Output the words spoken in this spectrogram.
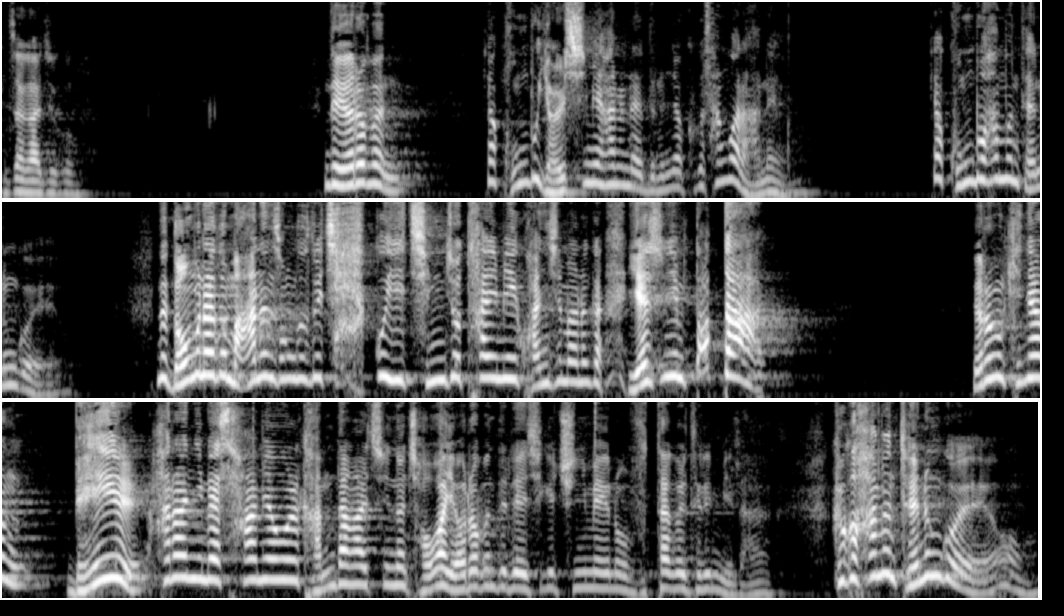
앉아가지고. 근데 여러분, 그냥 공부 열심히 하는 애들은요, 그거 상관 안 해요. 그냥 공부하면 되는 거예요. 근데 너무나도 많은 성도들이 자꾸 이 징조 타이밍에 관심하는 거 예수님 떴다! 여러분 그냥 매일 하나님의 사명을 감당할 수 있는 저와 여러분들이 되시길 주님의 이름으로 부탁을 드립니다. 그거 하면 되는 거예요.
